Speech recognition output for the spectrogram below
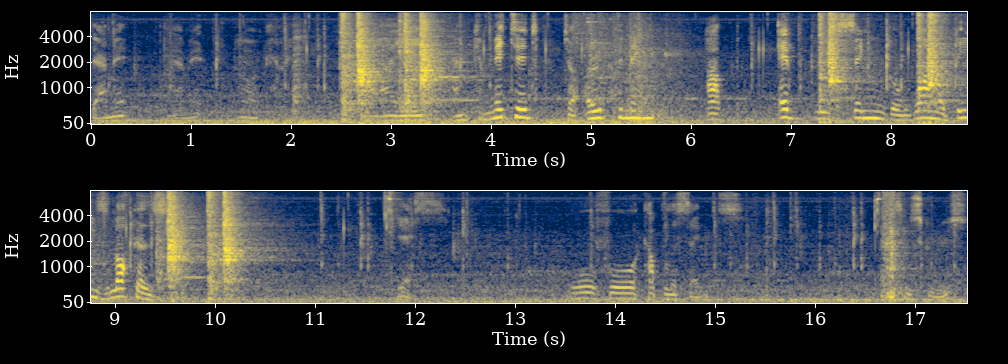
Damn it. Damn it. Okay. I am committed to opening up every single one of these lockers. Yes. All for a couple of cents. Some screws.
